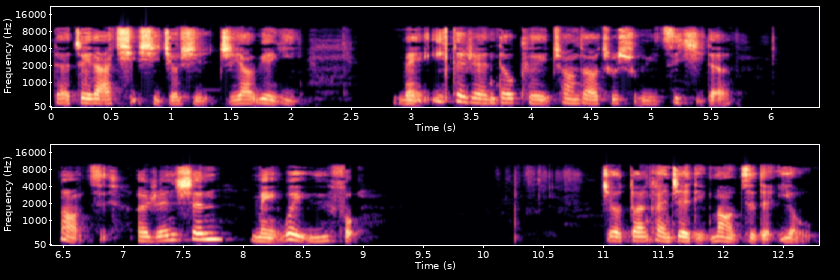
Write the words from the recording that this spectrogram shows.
的最大启示就是：只要愿意，每一个人都可以创造出属于自己的。帽子，而人生美味与否，就端看这顶帽子的有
